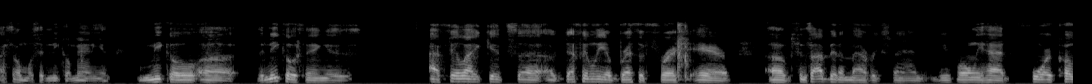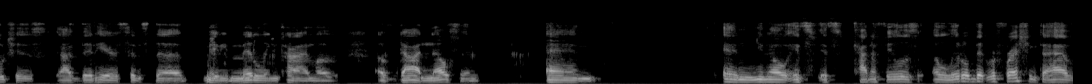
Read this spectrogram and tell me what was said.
I almost said Nico Manian, Nico, uh, the Nico thing is, I feel like it's uh, definitely a breath of fresh air. Um, since I've been a Mavericks fan, we've only had four coaches. I've been here since the maybe middling time of of Don Nelson, and and you know it's it's kind of feels a little bit refreshing to have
